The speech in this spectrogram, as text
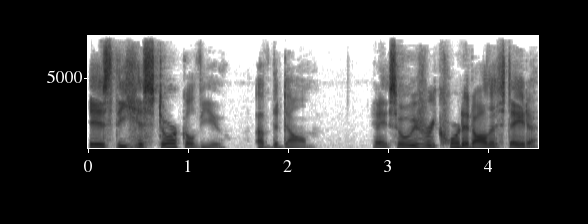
is the historical view of the DOM. Okay, so we've recorded all this data,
